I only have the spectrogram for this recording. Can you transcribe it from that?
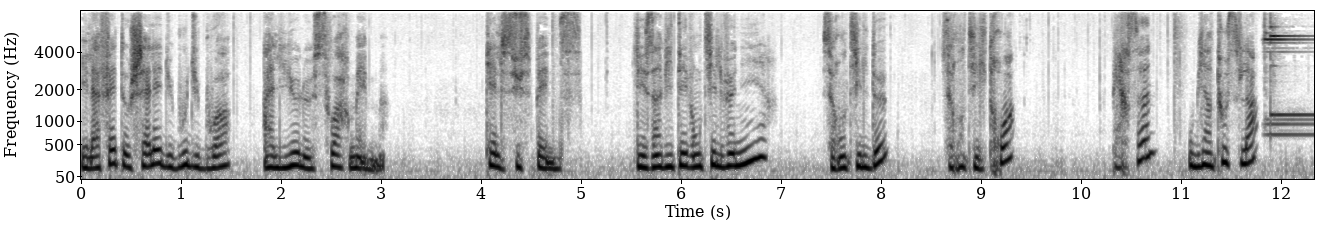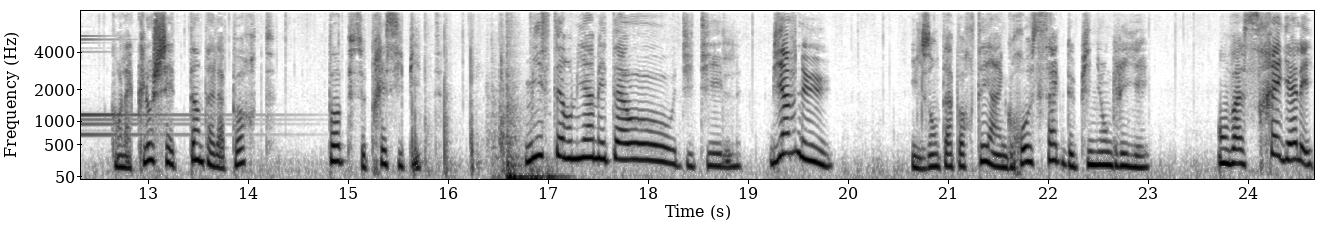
Et la fête au chalet du bout du bois a lieu le soir même. Quel suspense Les invités vont-ils venir? Seront-ils deux? Seront-ils trois? Personne? Ou bien tous là? Quand la clochette tint à la porte, Pop se précipite. Mister Miam et Tao, dit-il. Bienvenue Ils ont apporté un gros sac de pignons grillés. On va se régaler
